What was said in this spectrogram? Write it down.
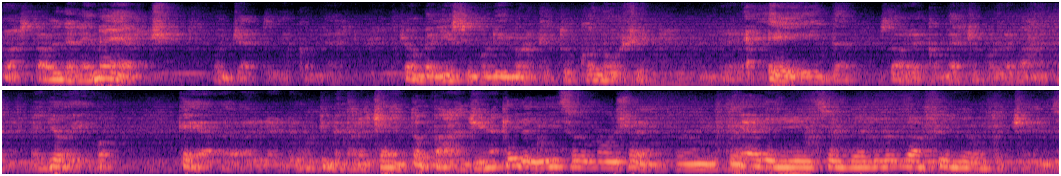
la storia delle merci, oggetto di commercio. C'è un bellissimo libro che tu conosci, eh, Eid, storia del commercio con Levante nel Medioevo, che ha le ultime 300 pagine. Che è dell'inizio del Novecento. Che è dell'inizio del, della fine dell'Ottocento.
